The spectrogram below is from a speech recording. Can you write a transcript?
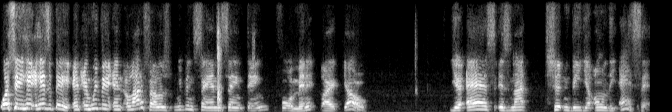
Well, see, here- here's the thing, and, and we've been and a lot of fellas, we've been saying the same thing for a minute. Like, yo, your ass is not shouldn't be your only asset.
